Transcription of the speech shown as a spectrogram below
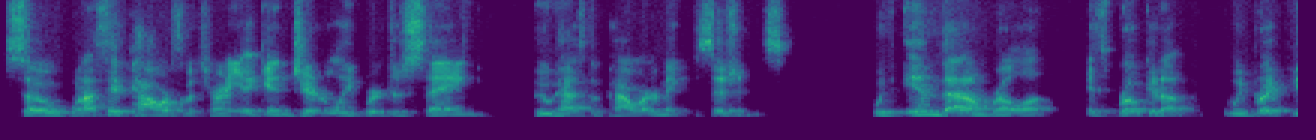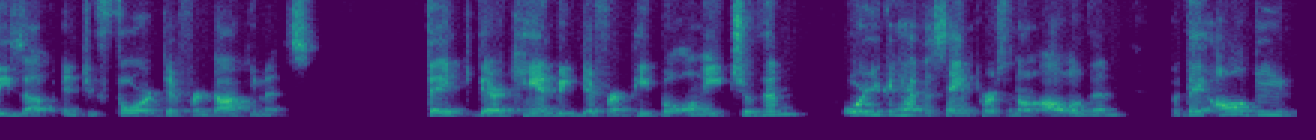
So, when I say powers of attorney, again, generally we're just saying who has the power to make decisions. Within that umbrella, it's broken up. We break these up into four different documents. They there can be different people on each of them, or you can have the same person on all of them, but they all do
